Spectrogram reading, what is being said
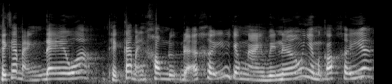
thì các bạn đeo á, thì các bạn không được để khí ở trong này, vì nếu như mà có khí á,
